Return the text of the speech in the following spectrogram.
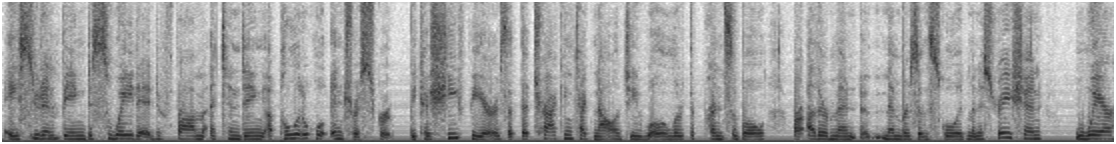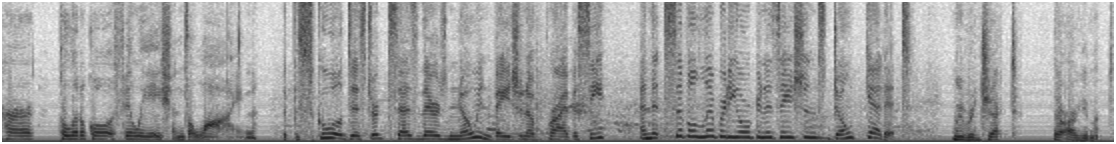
a student being dissuaded from attending a political interest group because she fears that the tracking technology will alert the principal or other members of the school administration where her political affiliations align. But the school district says there's no invasion of privacy and that civil liberty organizations don't get it. We reject their argument.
